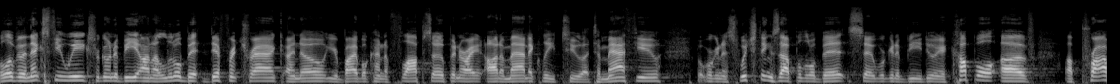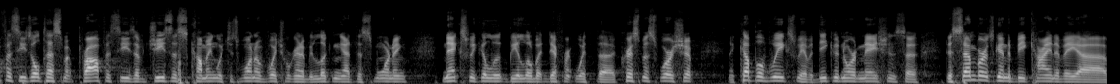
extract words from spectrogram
Well, over the next few weeks, we're going to be on a little bit different track. I know your Bible kind of flops open right automatically to, uh, to Matthew, but we're going to switch things up a little bit. So we're going to be doing a couple of uh, prophecies, Old Testament prophecies of Jesus coming, which is one of which we're going to be looking at this morning. Next week will be a little bit different with uh, Christmas worship. In a couple of weeks, we have a deacon ordination. So December is going to be kind of a uh,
